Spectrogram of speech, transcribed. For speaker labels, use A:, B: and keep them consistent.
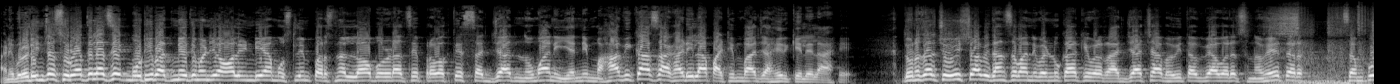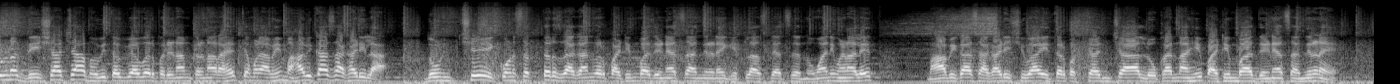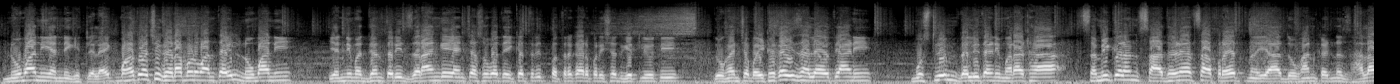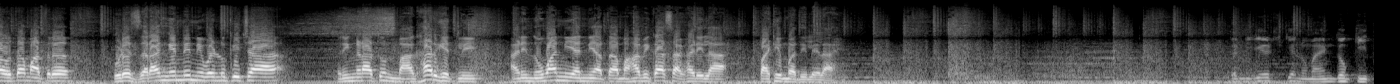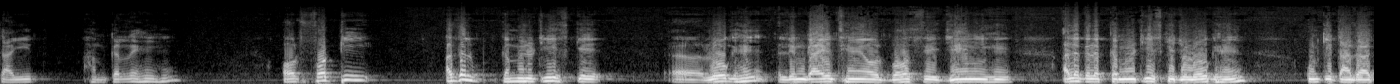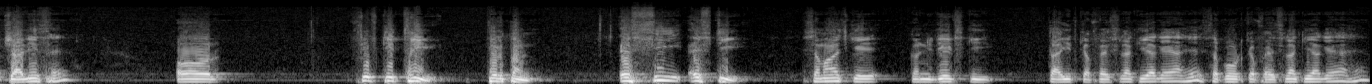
A: आणि बुलेटिनच्या सुरुवातीलाच एक मोठी बातमी होती म्हणजे All India Muslim Personal Law बोर्डाचे प्रवक्ते सज्जाद नोमानी यांनी महाविकास आघाडीला पाठिंबा जाहीर केलेला आहे. दोन हजार चोवीसच्या विधानसभा निवडणुका केवळ राज्याच्या भवितव्यावरच नव्हे तर संपूर्ण देशाच्या भवितव्यावर परिणाम करणार आहेत. त्यामुळे आम्ही महाविकास आघाडीला दोनशे एकोणसत्तर जागांवर पाठिंबा देण्याचा निर्णय घेतला असल्याचं नोमानी म्हणालेत. महाविकास आघाडीशिवाय इतर पक्षांच्या लोकांनाही पाठिंबा देण्याचा निर्णय नोमानी यांनी घेतलेला एक महत्त्वाची घडामोड मानता येईल. नोमानी यांनी मध्यंतरी जरांगे यांच्यासोबत एकत्रित पत्रकार परिषद घेतली होती. दोघांच्या बैठकाही झाल्या होत्या आणि मुस्लिम दलित आणि मराठा समीकरण साधण्याचा प्रयत्न या दोघांकडनं झाला होता. मात्र पुढे जरांगेंनी निवडणुकीच्या रिंगणातून माघार घेतली आणि नोमानी यांनी आता महाविकास आघाडीला पाठिंबा दिलेला आहे.
B: कैंडिडेट्स के नुमाइंदों की तायद हम कर रहे हैं। और 40 अदर कम्युनिटीज के लोग हैं, लिंगायत हैं और बहुत से जैनी हैं। अलग अलग कम्युनिटीज के जो लोग हैं, उनकी तादाद 40 है और 53 तिरपन एस सी, एस टी समाज के कैंडिडेट्स की तायद का फैसला किया गया है सपोर्ट का फैसला किया गया है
